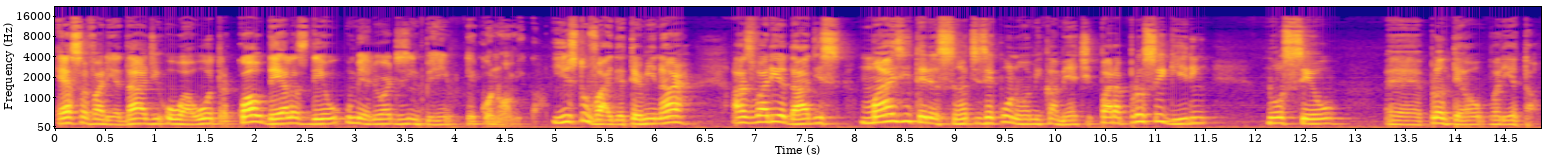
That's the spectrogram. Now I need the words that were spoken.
essa variedade ou a outra, qual delas deu o melhor desempenho econômico. Isto vai determinar as variedades mais interessantes economicamente para prosseguirem no seu é, plantel varietal.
